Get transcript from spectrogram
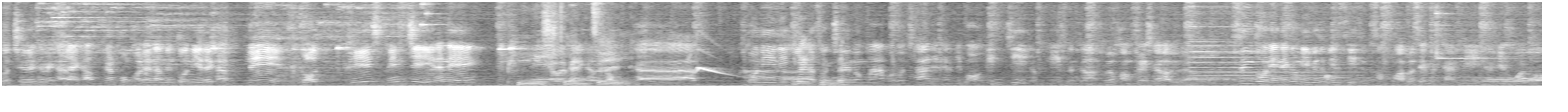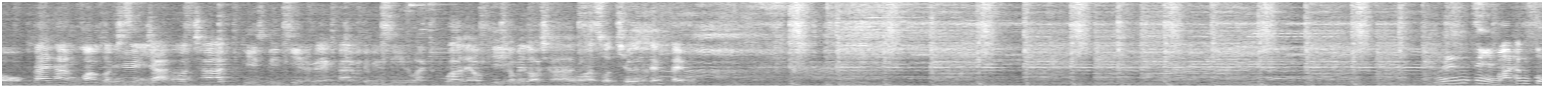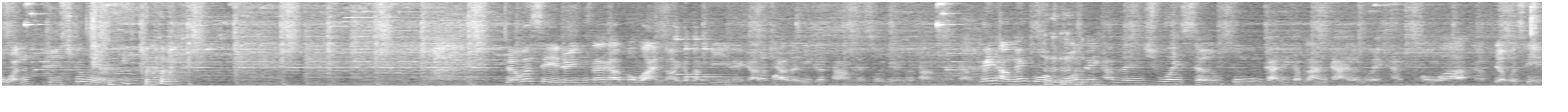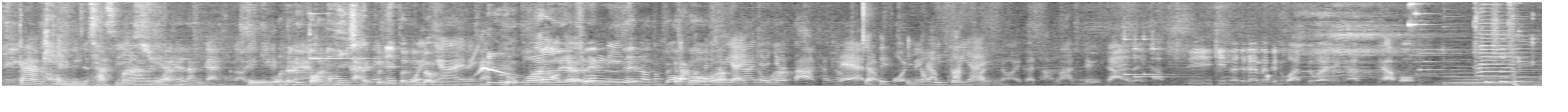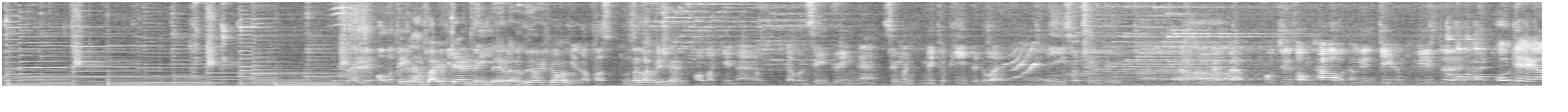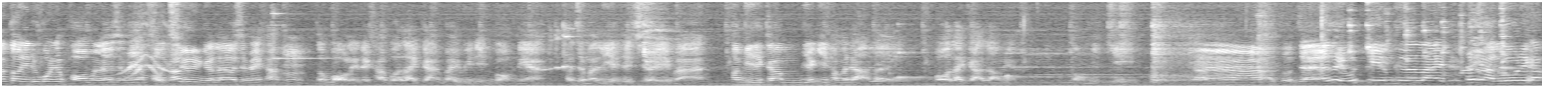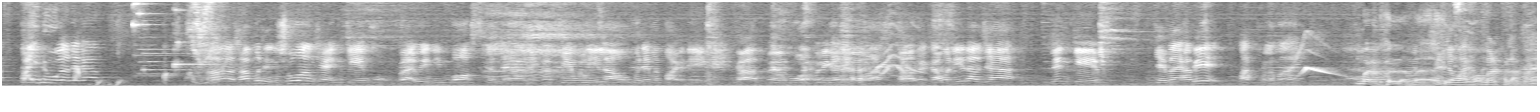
ความสดชื่นใช่ไหมครับได้ครับงั้นผมขอแนะนำเป็นตัวนี้เลยครับ นี่รสพีชลิ้นจี่นั่นเองพีชเลนจี ครับตัวนี้นี่กินแล้วสดชื่นมากๆเพราะรสชาติเนี่ยอย่างที่บอกลิ้นจี่กับพีชมันก็เพิ่มความเฟรชให้เราอยู่แล้ว ซึ่งตัวนี้เนี่ยก็มีวิตามินซีถึง 200%เหมือนกันนี่อย่างที่ควรได้ทั้งความสดชื่นจากรสชาติพีชลิ้นจี่แล้วก็ยังได้วิตามินซีด้วยว่าแล้วพี่ก็ไม่รอช้าเพราะว่าสดชื่นเต็มเลิ้นจี่มาทั้งสวนพีชก็มีดับเบิลซีดริงก์นะครับเพราะหวานน้อยกำลังดีนะครับ แคลอรี่ก็ต่ำและโซเดียมก็ต่ำนะครับ ไม่ทำให้ตัวบวมนะครับ และยังช่วยเสริมภูมิคุ้มกันให้กับร่างกายเราด้วยครับ เพราะว่า ดับเบิลซีดริงก์กล้ามแขนยิงชัดมากเลยอะช่วให้ร่างกายของเราโอ้โหถ้าดูตอนนี้ยิ่งใช้คนอีกตอนนี้แบบบิวทุกวันเลยอะเล่นเล่นกลับมาเป็นตัวใหญ่งานแล้วเยอะอะๆตากทั้งแดดจะทั้เป็นงฝนเป็นนะน้องครับวินตัวใหญ่พักผ่อนน้อยก็สามารถดื่มได้เลยครับดีกินแล้วจะได้ไม่เป็นหวัดด้วยนะครับ ครับผมเวลาใบแก้มหนึ่งแดงๆเลือดก็แบบกินแล้วก็น่ารักดีนะพอมากินอะดับเบิลซีดริงก์เนี่ยซึ่งมันมีกับพีชไปด้วยยิ่งสดชื่นอยู่ คือเป็นแบบสดชื่นสองเท่าทั้งลิ้นจี่ทั้งพีชเลย โอเคครับ ตอนนี้ทุกคนก็พร้อมกันแล้วใช่ไหมครับสดชื่นกันแล้วใช่ไหมครับ ต้องบอกเลยนะครับว่ารายการ b y Win Inbox เนี่ยถ้าจะมาเรียนเฉยๆ มาทำกิจกรรมอย่างนี้ธรรมดาไปเพราะว่ารายการเราเนี่ยต้องมีเกมอ่าสนใจอะไรว่าเกมคืออะไร ถ้าอยากรู้นะครับ ไปดูกันนะครับเอาละครับมาถึงช่วงแข่งเกมของ Bright Win Inbox กันแล้วนะครับ เกมวันนี้เราไม่ได้มาต่อยกันเองครับ ไม่ต้องห่วงไม่มีการเตรียมตัวครับนะครับวันนี้เราจะ เล่นเกม เกมอะไรครับพี่ปัดผลไม้ มันผลไม้คืออะไรวะมันผลไม้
